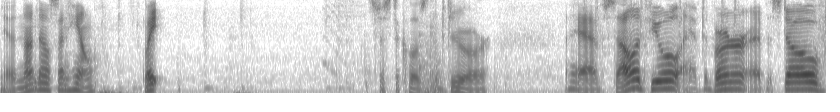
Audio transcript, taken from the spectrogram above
Yeah, nothing else in here. Wait. It's just to close the drawer. I have solid fuel, I have the burner, I have the stove.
